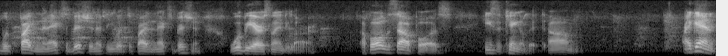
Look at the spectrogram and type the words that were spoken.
would fight in an exhibition if he was to fight in an exhibition would be Erislandy Lara. Of all the southpaws, he's the king of it. Um, again,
